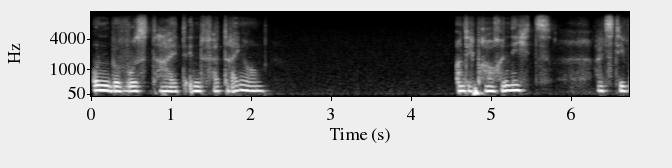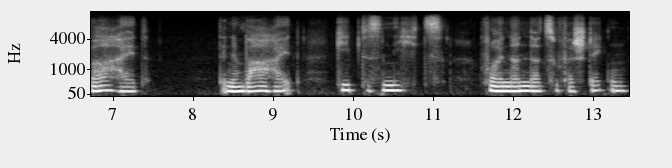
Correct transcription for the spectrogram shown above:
Unbewusstheit, in Verdrängung. Und ich brauche nichts als die Wahrheit, denn in Wahrheit gibt es nichts voreinander zu verstecken.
